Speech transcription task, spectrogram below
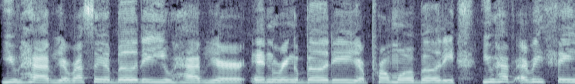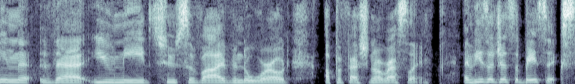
you have your wrestling ability, you have your in ring ability, your promo ability, you have everything that you need to survive in the world of professional wrestling. And these are just the basics.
